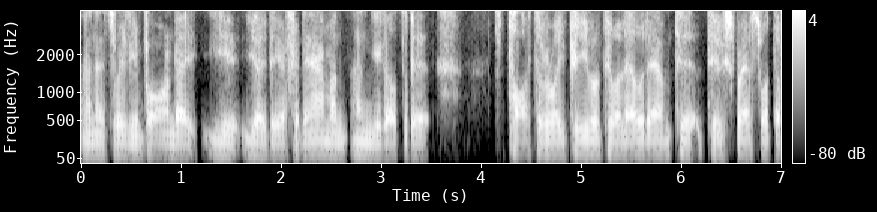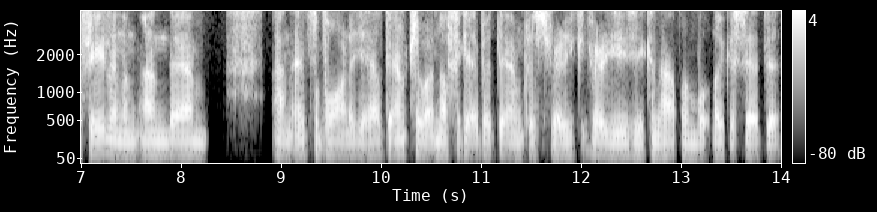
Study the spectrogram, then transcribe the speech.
and it's really important that you you're there for them, and, and you go to the talk to the right people to allow them to, to express what they're feeling, and and um, and it's important that you help them through it and not forget about them because very very easy it can happen. But like I said, the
